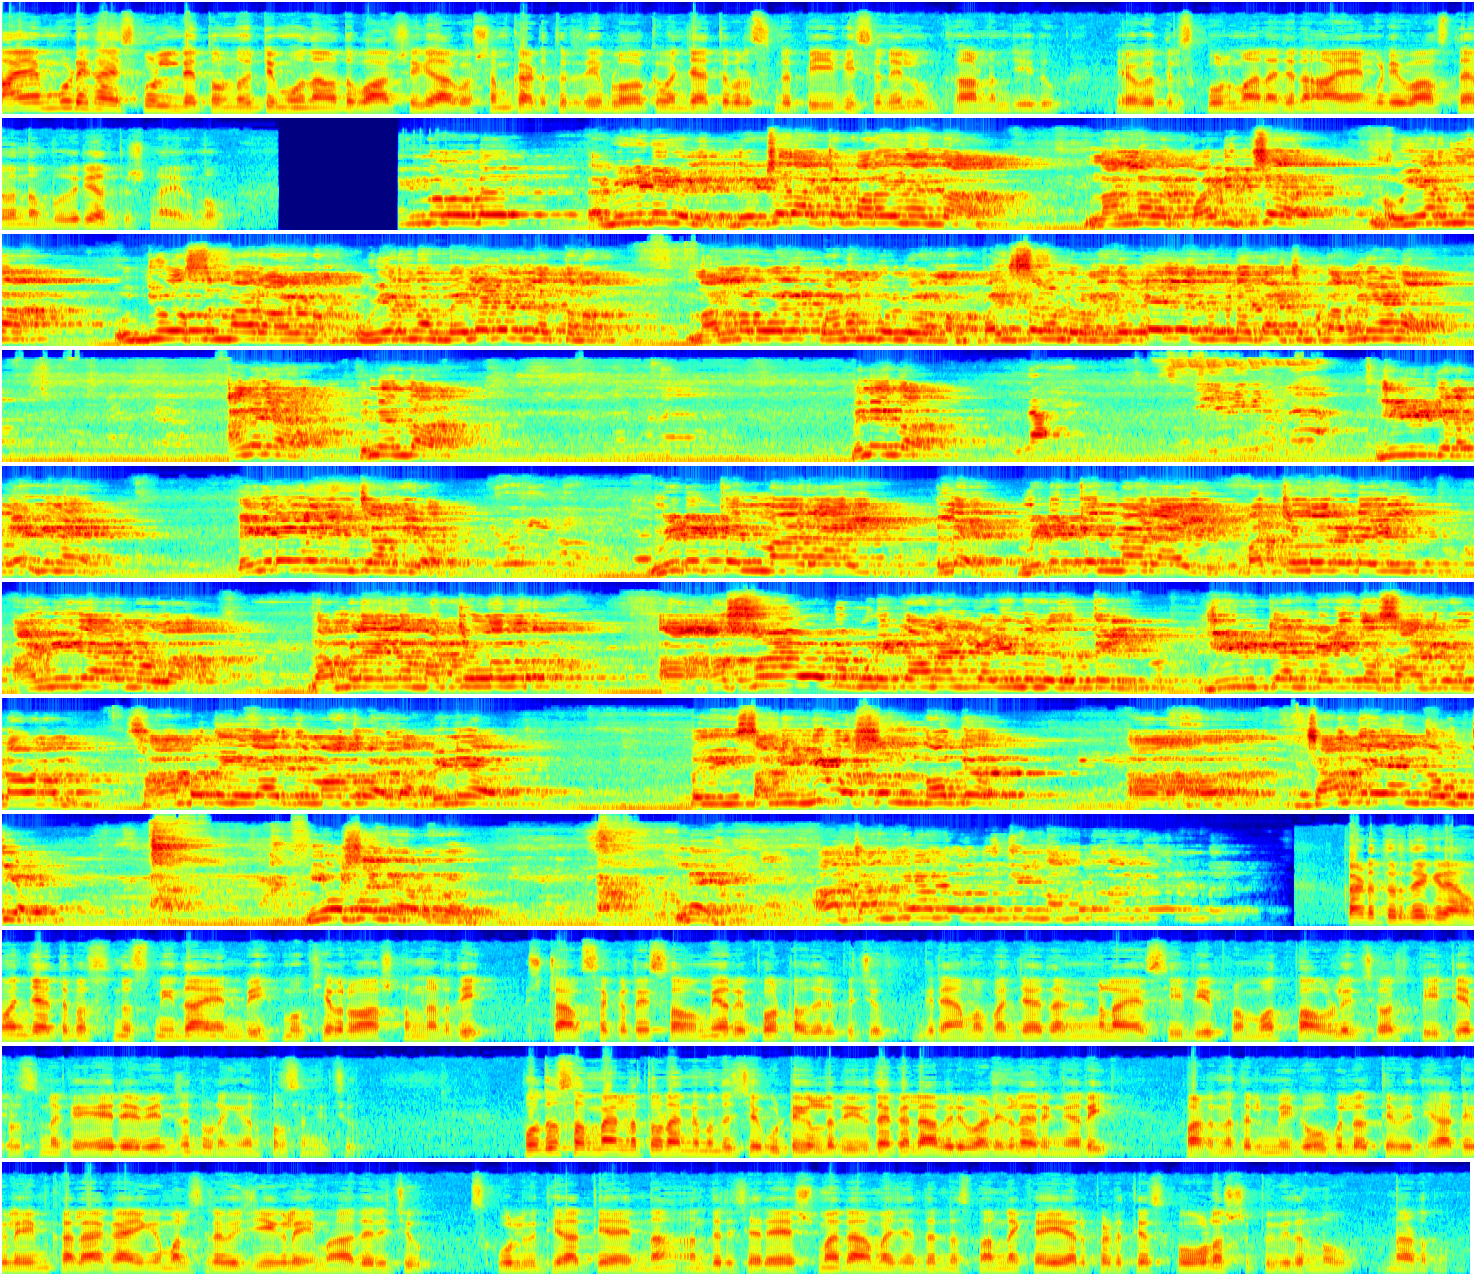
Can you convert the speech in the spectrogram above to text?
ആയംകുടി ഹൈസ്കൂളിന്റെ തൊണ്ണൂറ്റി മൂന്നാമത് വാർഷികാഘോഷം Kaduthuruthy block panchayat president P V Sunil ഉദ്ഘാടനം ചെയ്തു. യോഗത്തിൽ സ്കൂൾ മാനേജർ ആയംകുടി വാസുദേവൻ നമ്പൂതിരി അധ്യക്ഷനായിരുന്നു. നിങ്ങളോട് വീടുകളിൽ രക്ഷിതാക്കൾ പറയുന്നത് എന്താ? നല്ലവർ പഠിച്ച് ഉയർന്ന ഉദ്യോഗസ്ഥന്മാരാകണം ഉയർന്ന നിലകളിലെത്തണം നല്ലപോലെ പണം കൊണ്ടുവരണം പൈസ കൊണ്ടുവരണം. ഇതൊക്കെയല്ലേ നിങ്ങളുടെ കാഴ്ചപ്പാട്? അങ്ങനെയാണോ? അങ്ങനെയാണോ? പിന്നെന്താ? പിന്നെന്താ? ജീവിക്കണം. എങ്ങനെ? എങ്ങനെയെങ്കിലും ജീവിച്ചാൽ മതിയോ? മിടുക്കന്മാരായി അല്ലേ? മിടുക്കന്മാരായി. മറ്റുള്ളവരുടെ അംഗീകാരമുള്ള നമ്മളെല്ലാം മറ്റുള്ളവർ അസൂയോടുകൂടി കാണാൻ കഴിയുന്ന വിധത്തിൽ ജീവിക്കാൻ കഴിയുന്ന സാഹചര്യം ഉണ്ടാവണം. സാമ്പത്തിക കാര്യത്തിൽ മാത്രമല്ല പിന്നെയോ ഈ സമയം ഈ വർഷം നോക്ക് ചാന്ദ്രയാൻ ദൗത്യം. ഈ വർഷമല്ലേ നടന്നത്? അല്ലേ? ആ ചാന്ദ്രയാൻ ദൗത്യത്തിൽ നമ്മുടെ കടുത്തുരുത്തി ഗ്രാമപഞ്ചായത്ത് പ്രസിഡന്റ് സ്മിത എൻ ബി മുഖ്യപ്രഭാഷണം നടത്തി. സ്റ്റാഫ് സെക്രട്ടറി സൗമ്യ റിപ്പോർട്ട് അവതരിപ്പിച്ചു. ഗ്രാമപഞ്ചായത്ത് അംഗങ്ങളായ C B Pramod Pauly George P T A president K A Raveendran തുടങ്ങിയവർ പ്രസംഗിച്ചു. പൊതുസമ്മേളനത്തോടനുബന്ധിച്ച് കുട്ടികളുടെ വിവിധ കലാപരിപാടികൾ അരങ്ങേറി. പഠനത്തിൽ മികവ് പുലർത്തിയ വിദ്യാർത്ഥികളെയും കലാകായിക മത്സര വിജയികളെയും ആദരിച്ചു. സ്കൂൾ വിദ്യാർത്ഥിയായിരുന്ന അന്തരിച്ച രേഷ്മ രാമചന്ദ്രന്റെ സ്മരണയ്ക്കായി ഏർപ്പെടുത്തിയ സ്കോളർഷിപ്പ് വിതരണവും നടന്നു.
